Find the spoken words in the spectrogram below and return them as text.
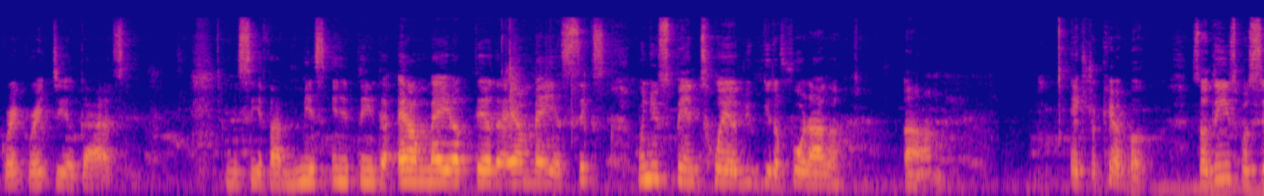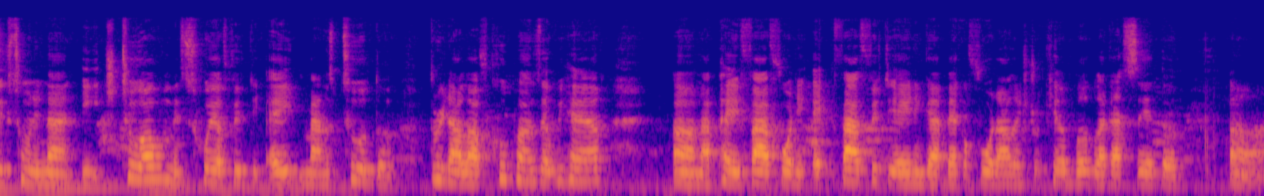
Great, great deal, guys. Let me see if I miss anything. The Almay up there, the Almay is six. When you spend 12, you get a $4 um, extra care book. So these were $6.29 each. Two of them is $12.58 minus two of the $3 off coupons that we have. Um, I paid $5.48 $5.58 and got back a $4 extra care book. Like I said, the uh,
